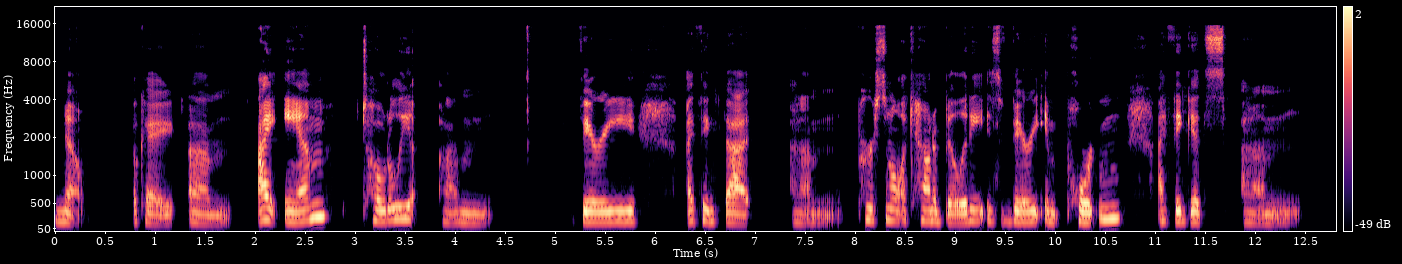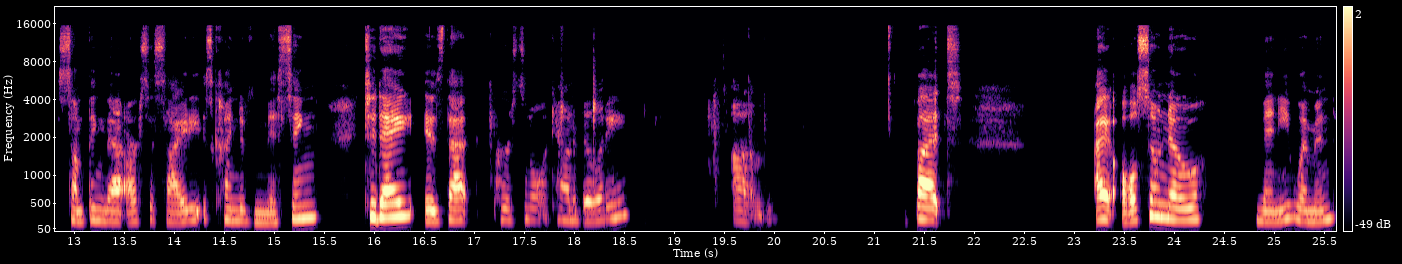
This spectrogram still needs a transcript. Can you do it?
No. Okay. Um, I am totally um, very, I think that um, personal accountability is very important. I think it's um, something that our society is kind of missing today is that personal accountability. Um, but I also know many women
